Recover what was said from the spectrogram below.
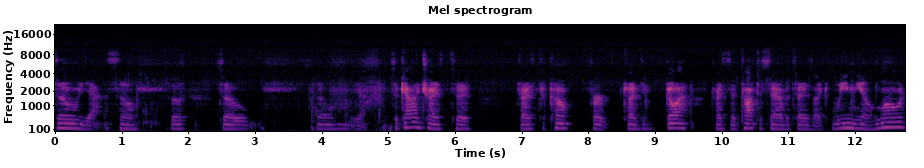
so yeah, so so so so yeah. So Callie tries to tries to comfort, tries to go out, tries to talk to Sarah, but Sarah's like, leave me alone,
